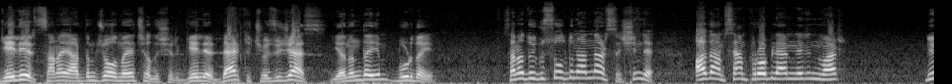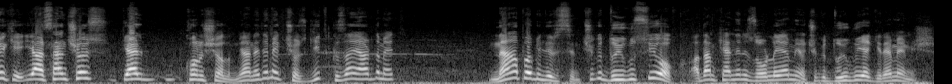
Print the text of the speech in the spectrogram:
Gelir sana yardımcı olmaya çalışır. Gelir der ki çözeceğiz. Yanındayım, buradayım. Sana duygusu olduğunu anlarsın. Şimdi adam sen problemlerin var. Diyor ki ya sen çöz gel konuşalım. Ya ne demek çöz? Git kıza yardım et. Ne yapabilirsin? Çünkü duygusu yok. Adam kendini zorlayamıyor. Çünkü duyguya girememiş.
